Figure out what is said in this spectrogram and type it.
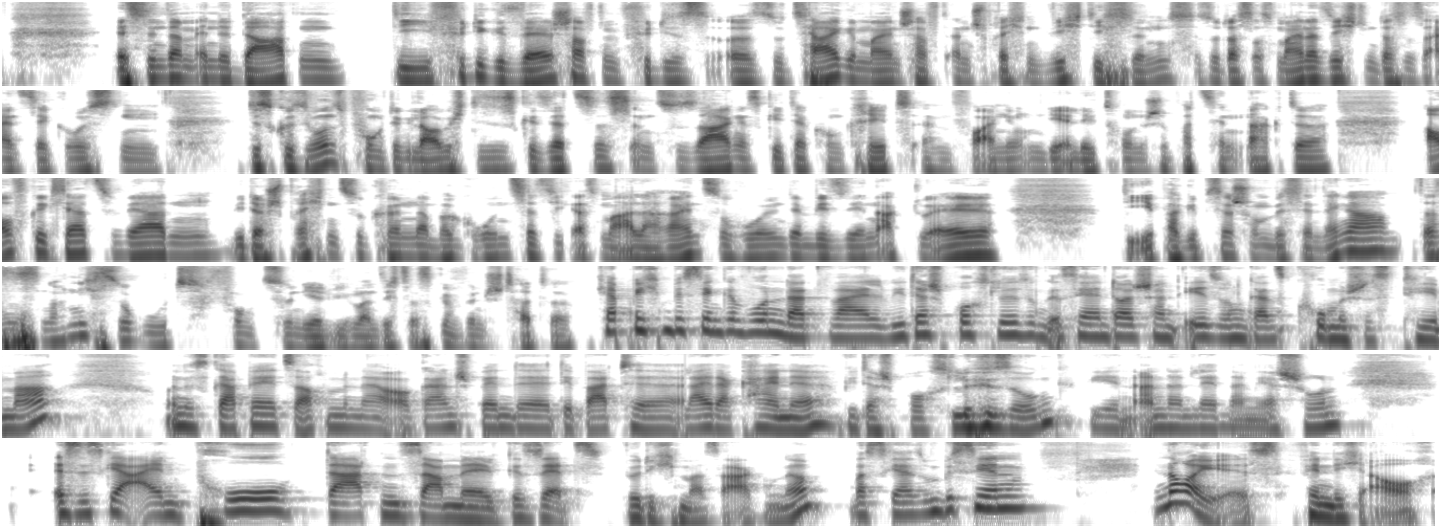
Es sind am Ende Daten, die für die Gesellschaft und für die äh, Sozialgemeinschaft entsprechend wichtig sind, so dass aus meiner Sicht, und das ist eines der größten Diskussionspunkte, glaube ich, dieses Gesetzes, ähm, zu sagen, es geht ja konkret ähm, vor allen Dingen um die elektronische Patientenakte, aufgeklärt zu werden, widersprechen zu können, aber grundsätzlich erstmal alle reinzuholen, denn wir sehen aktuell, die EPA gibt's ja schon ein bisschen länger, dass es noch nicht so gut funktioniert, wie man sich das gewünscht hatte. Ich habe mich ein bisschen gewundert, weil Widerspruchslösung ist ja in Deutschland eh so ein ganz komisches Thema. Und es gab ja jetzt auch in der Organspende-Debatte leider keine Widerspruchslösung, wie in anderen Ländern ja schon es ist ja ein Pro-Datensammelgesetz, würde ich mal sagen, ne? Was ja so ein bisschen neu ist, finde ich auch.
